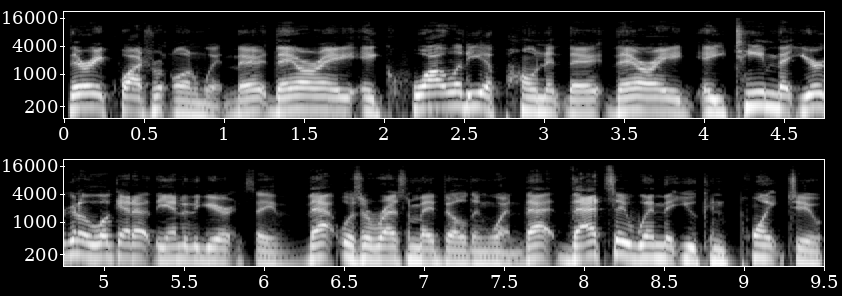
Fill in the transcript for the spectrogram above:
they're a quadrant one win. They're, they are a, a quality opponent. They're, they're a, a team that you're going to look at at the end of the year and say, that was a resume building win. That That's a win that you can point to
